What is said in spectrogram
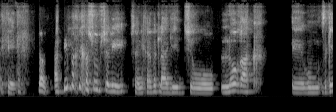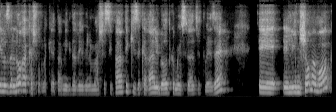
טוב, הטיפ הכי חשוב שלי, שאני חייבת להגיד שהוא לא רק, אה, הוא, זה כאילו זה לא רק קשור לקטע המגדרי ולמה שסיפרתי, כי זה קרה לי בעוד כל מיני סיטואציות וזה, לנשום עמוק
